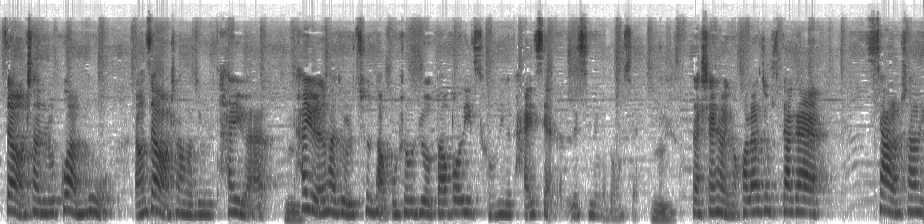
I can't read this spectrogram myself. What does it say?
再往上就是灌木，然后再往上的就是苔原。嗯苔原的话就是寸草不生，只有薄薄一层那个苔藓的类似那个东西，嗯在山上以后，后来就是大概下了山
